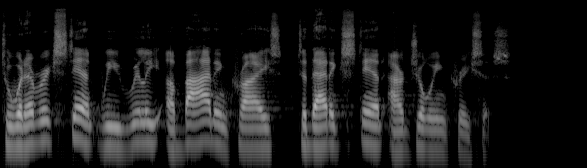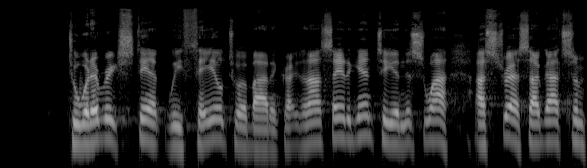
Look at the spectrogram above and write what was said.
to whatever extent we really abide in Christ, to that extent our joy increases to whatever extent we fail to abide in Christ. And I'll say it again to you, and this is why I stress. I've got some,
